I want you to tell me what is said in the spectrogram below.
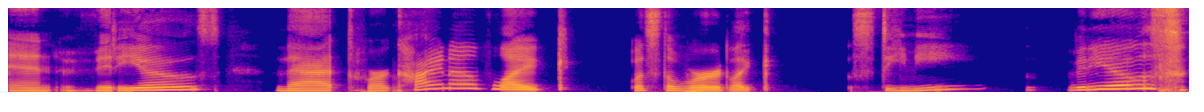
in videos that were kind of like, what's the word? Like steamy videos.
